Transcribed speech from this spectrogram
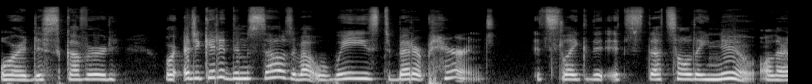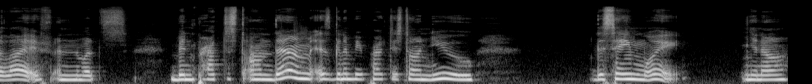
or discovered, or educated themselves about ways to better parent. It's like the, it's that's all they knew all their life, and what's been practiced on them is going to be practiced on you the same way, you know?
